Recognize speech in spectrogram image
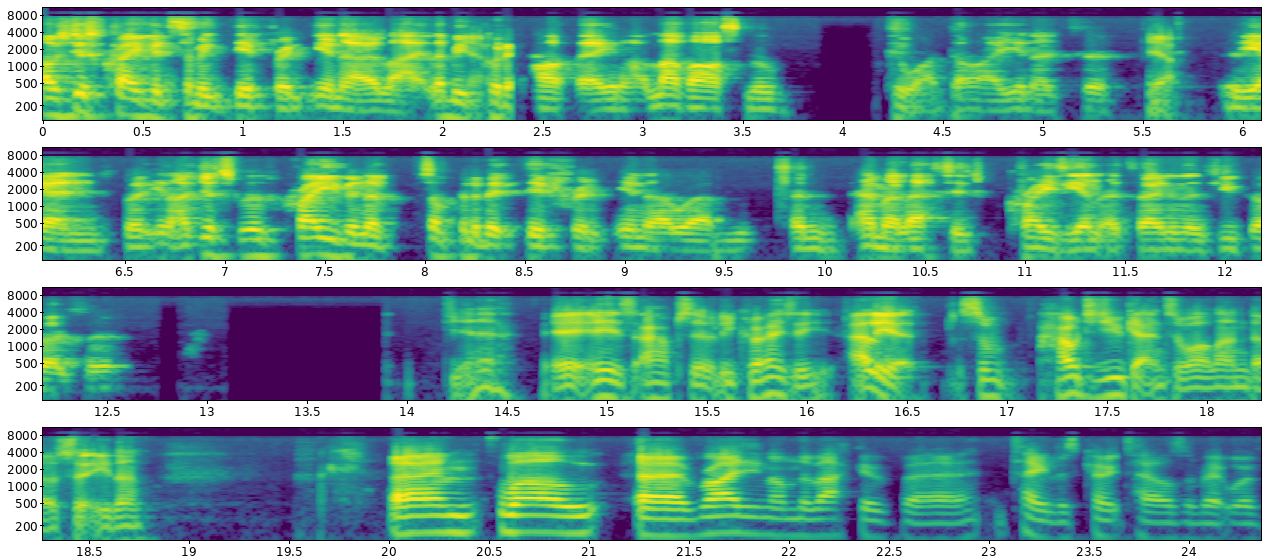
I was just craving something different, you know, like let me yeah. put it out there, you know, I love Arsenal till I die, you know, to, yeah. the end, but you know, I just was craving a, something a bit different, you know, um, and MLS is crazy entertaining as you guys know. Yeah, it is absolutely crazy. Elliot, so how did you get into Orlando City then? Um, well, uh, riding on the back of uh, Taylor's coattails a bit with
